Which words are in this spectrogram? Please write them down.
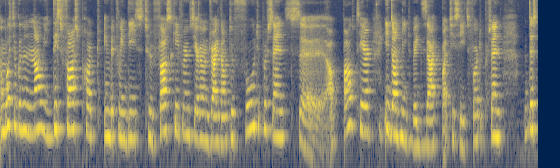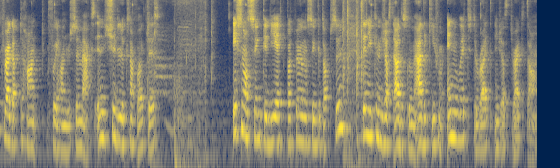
And what you're gonna now, this first part in between these two first keyframes, you're gonna drag down to 40% uh, about here. You don't need to be exact, but you see it's 40%. Just drag up to 300 so max, and it should look something like this. It's not synced yet, but we're gonna sync it up soon. Then you can just add a slow add a key from anywhere to the right and just drag it down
